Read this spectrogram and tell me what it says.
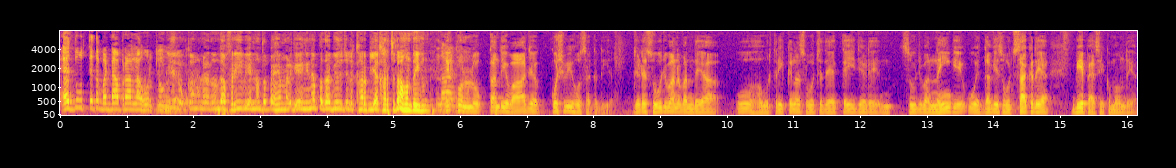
ਐਦੂ ਉੱਤੇ ਤਾਂ ਵੱਡਾ ਉਪਰਾਲਾ ਹੋਰ ਕੀ ਹੋ ਇਹ ਲੋਕਾਂ ਨੂੰ ਲੱਗਦਾ ਹੁੰਦਾ ਫ੍ਰੀ ਵੀ ਇਹਨਾਂ ਤੋਂ ਪੈਸੇ ਮਿਲ ਗਏ ਨਹੀਂ ਨਾ ਪਤਾ ਵੀ ਉਹਦੇ ਚ ਲੱਖਾਂ ਰੁਪਇਆ ਖਰਚ ਤਾਂ ਹੁੰਦਾ ਹੀ ਹੁੰਦਾ। ਦੇਖੋ ਲੋਕਾਂ ਦੀ ਆਵਾਜ਼ ਕੁਝ ਵੀ ਹੋ ਸਕਦੀ ਆ। ਜਿਹੜੇ ਸੂਝਵਾਨ ਬੰਦੇ ਆ ਉਹ ਹੋਰ ਤਰੀਕੇ ਨਾਲ ਸੋਚਦੇ ਆ ਕਈ ਜਿਹੜੇ ਸੂਝਵਾਨ ਨਹੀਂ ਗੇ ਉਹ ਇਦਾਂ ਵੀ ਸੋਚ ਸਕਦੇ ਆ ਵੀ ਇਹ ਪੈਸੇ ਕਮਾਉਂਦੇ ਆ।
